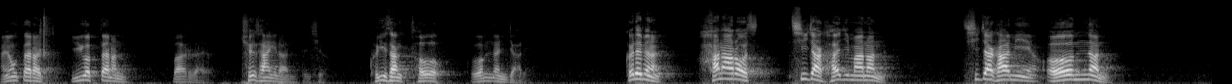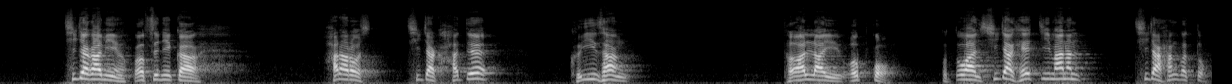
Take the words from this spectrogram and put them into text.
안욕따라 유의 없다는 말을 해요. 최상이라는 뜻이요. 그 이상 더 없는 자리. 그러면 하나로 시작하지만은 시작함이 없는 시작함이 없으니까 하나로 시작하되 그 이상 더할 나위 없고 또 또한 시작했지만은 시작한 것도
